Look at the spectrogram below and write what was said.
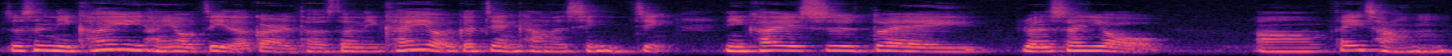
就是你可以很有自己的个人特色，你可以有一个健康的心境，你可以是对人生有嗯非常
